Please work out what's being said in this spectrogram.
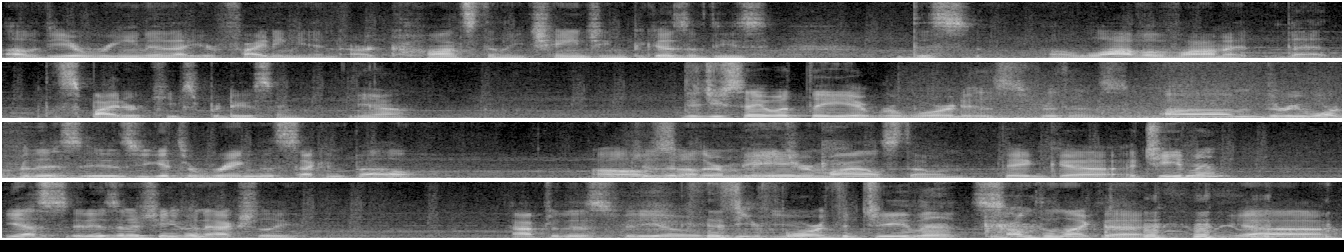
of the arena that you're fighting in are constantly changing because of these this uh, lava vomit that the spider keeps producing. Yeah. Did you say what the reward is for this? Um, the reward for this is you get to ring the second bell, Oh, which is so another major milestone. big uh, achievement. Yes, it is an achievement actually. After this video, Is your you- fourth achievement? something like that. yeah.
